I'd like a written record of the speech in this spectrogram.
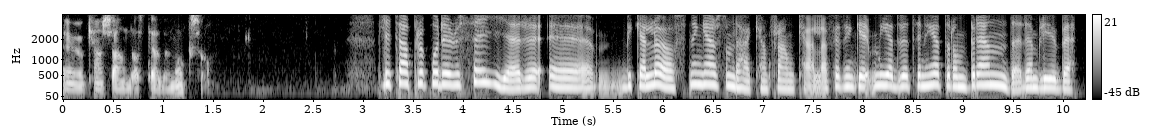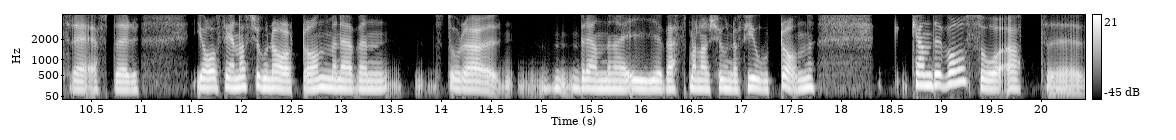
eh, och kanske andra ställen också. Lite apropå det du säger, eh, vilka lösningar som det här kan framkalla. För jag tänker medvetenheten om bränder, den blir ju bättre efter, ja senast 2018 men även stora bränderna i Västmanland 2014. Kan det vara så att eh,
